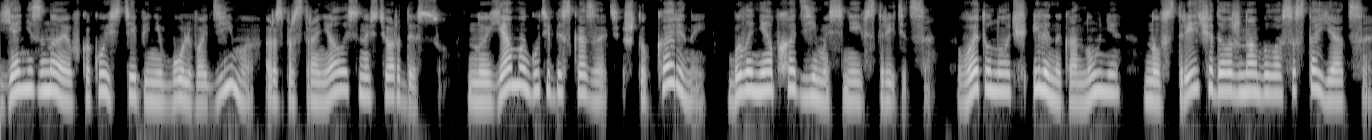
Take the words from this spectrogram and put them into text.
Я не знаю, в какой степени боль Вадима распространялась на стюардессу, но я могу тебе сказать, что Кариной было необходимо с ней встретиться. В эту ночь или накануне, но встреча должна была состояться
